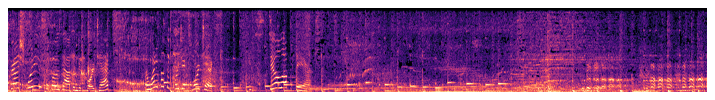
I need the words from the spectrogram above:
Crash, what do you suppose happened to Cortex? And what about the Cortex vortex? It's still up there. Ha ha ha ha ha ha!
